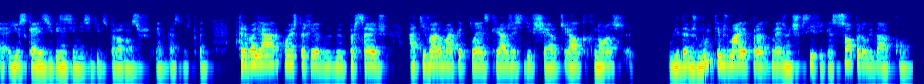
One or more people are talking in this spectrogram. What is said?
uh, use cases e business initiatives para os nossos end customers. Portanto, trabalhar com esta rede de parceiros, ativar o marketplace, criar os incentivos certos, é algo que nós lidamos muito. Temos uma área de product management específica só para lidar com,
